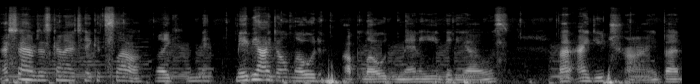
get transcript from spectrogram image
Actually, I'm just gonna take it slow. Like, m- maybe I don't load, upload many videos, but I do try, but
